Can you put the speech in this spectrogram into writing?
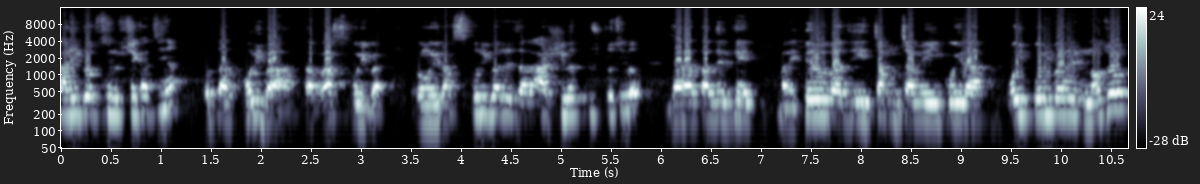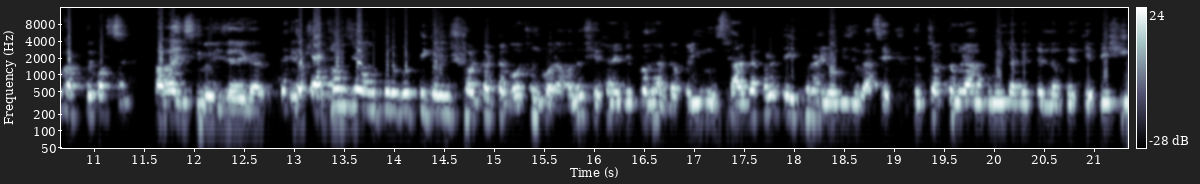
কারিগর ছিল শেখ হাসিনা ও তার পরিবার, তার রাজ পরিবার এবং ওই রাজ পরিবারের যারা আশীর্বাদ পুষ্ট ছিল, যারা তাদেরকে মানে তেলবাজি চামচামি কইরা ওই পরিবারের নজর কাটতে পারছে তারাই ছিল এই জায়গার। এই এখন যে অন্তর্বর্তীকালীন সরকারটা গঠন করা হলো সেখানে যে প্রধান ডক্টর ইউনুস তার ব্যাপারে তো এই ধরনের অভিযোগ আছে যে চট্টগ্রাম কুমিল্লা বেল্টের লোকদেরকে বেশি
